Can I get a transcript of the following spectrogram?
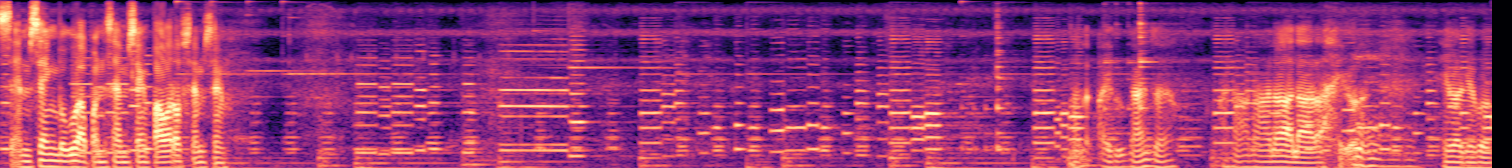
सॅमसंग बघू आपण सॅमसंग पॉवर ऑफ सॅमसंग काय आला आला आला. आला हे बघ हे बघ हे बघ.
